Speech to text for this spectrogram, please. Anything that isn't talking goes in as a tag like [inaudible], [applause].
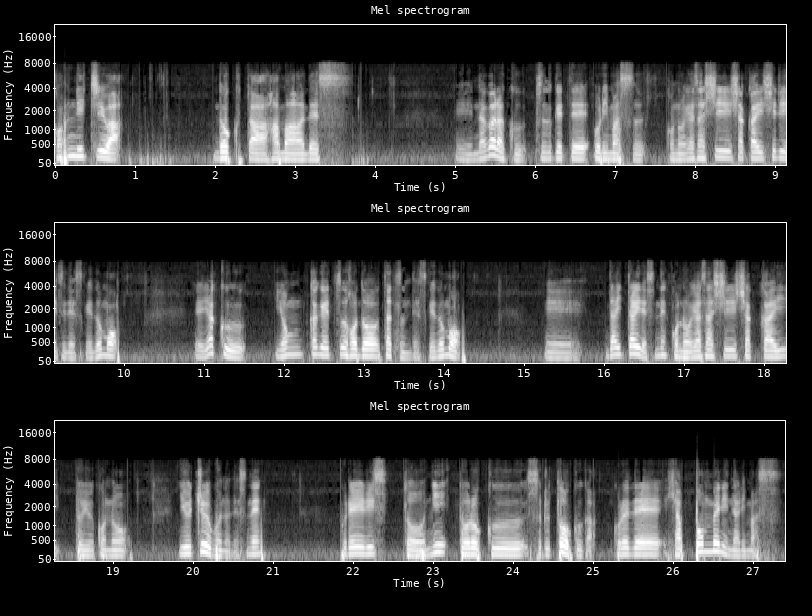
こんにちは。ドクターハマーです。えー、長らく続けております、この優しい社会シリーズですけれども、えー、約4ヶ月ほど経つんですけども、えー、大体ですね、この優しい社会というこの YouTube のですね、プレイリストに登録するトークが、これで100本目になります。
